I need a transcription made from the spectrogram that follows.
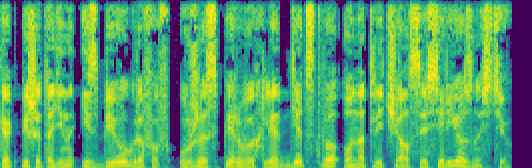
Как пишет один из биографов, уже с первых лет детства он отличался серьезностью.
